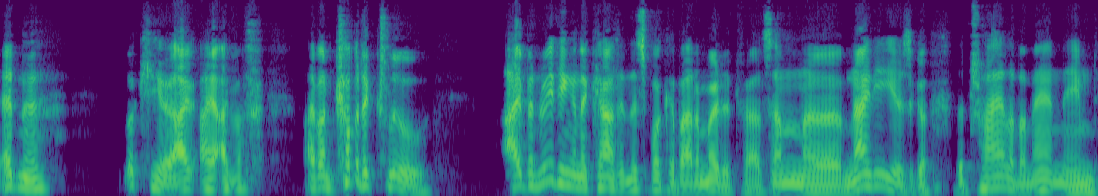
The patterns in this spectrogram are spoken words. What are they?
Edna, look here. I, I, I've, I've uncovered a clue. I've been reading an account in this book about a murder trial some uh, 90 years ago. The trial of a man named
